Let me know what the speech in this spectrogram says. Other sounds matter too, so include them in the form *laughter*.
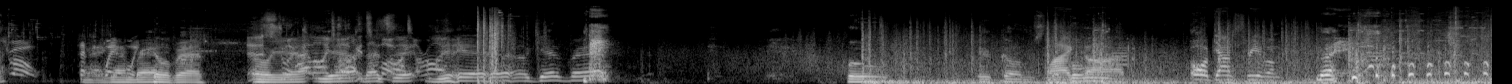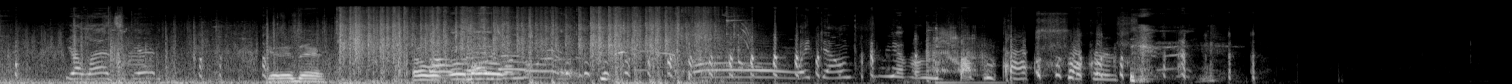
control. Right, Alright, got him. Brad. Kill Brad. Oh Airstrike. yeah, yeah, that's marked. it. Arriving. Yeah, get him, Brad. Boom. Here comes the My boom. God. Oh, down three of them. *laughs* You got Lance again. Get in there. Oh, oh, Oh, no. One more. *laughs* oh, I downed three of them. You fucking cocksuckers. *laughs*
